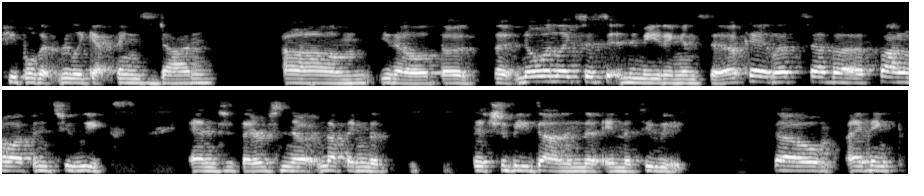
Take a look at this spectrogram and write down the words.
people that really get things done. Um, you know, the, the no one likes to sit in the meeting and say, okay, let's have a follow up in two weeks. And there's no nothing that that should be done in the in the two weeks. So I think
